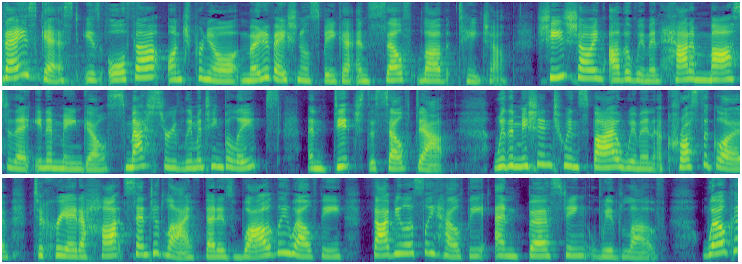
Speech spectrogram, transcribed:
Today's guest is author, entrepreneur, motivational speaker, and self love teacher. She's showing other women how to master their inner mean girl, smash through limiting beliefs, and ditch the self doubt. With a mission to inspire women across the globe to create a heart centered life that is wildly wealthy, fabulously healthy, and bursting with love. Welcome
